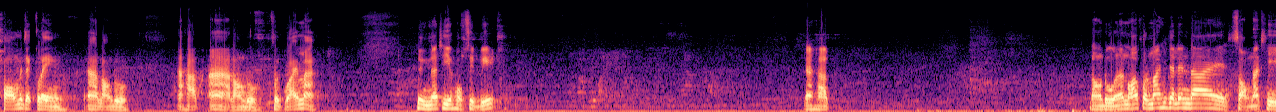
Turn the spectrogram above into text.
ท้องมันจะเกรงอ่าลองดูนะครับ อ่าลองดูฝึกไว้มาหนึ่งนาทีหกสิบวิ นะครับ ลองดูนะน้อยคนมากที่จะเล่นได้ 2 นาที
